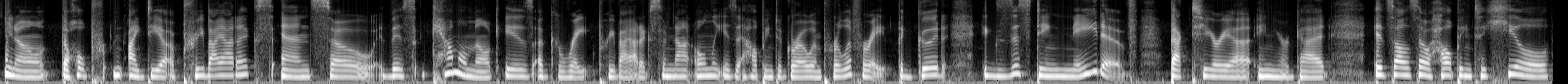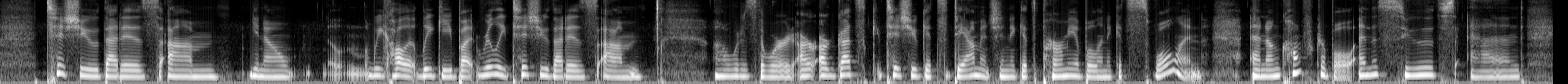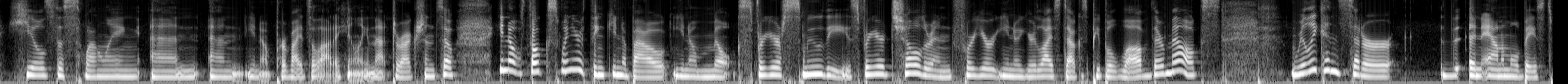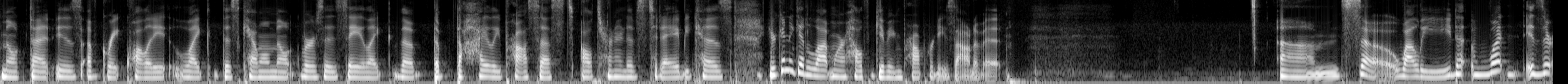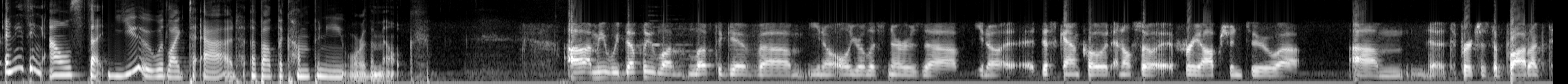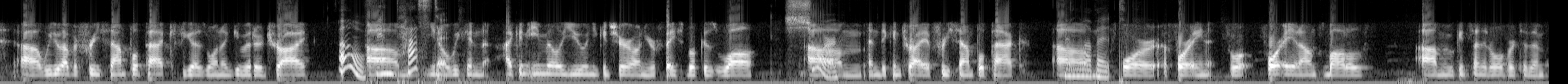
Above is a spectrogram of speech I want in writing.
you know, the whole pr- idea of prebiotics. And so this camel milk is a great prebiotic. So not only is it helping to grow and proliferate the good existing native bacteria in your gut, it's also helping to heal tissue that is, um, you know, we call it leaky, but really tissue that is. Um, uh, what is the word? Our, our guts tissue gets damaged and it gets permeable and it gets swollen and uncomfortable. And this soothes and heals the swelling and, and, you know, provides a lot of healing in that direction. So, you know, folks, when you're thinking about, you know, milks for your smoothies, for your children, for your, you know, your lifestyle, because people love their milks, really consider an animal based milk that is of great quality like this camel milk versus say like the the, the highly processed alternatives today because you're going to get a lot more health giving properties out of it um, so Walid, what is there anything else that you would like to add about the company or the milk? Uh, I mean, we definitely love love to give um, you know all your listeners uh, you know a discount code and also a free option to uh, um, to purchase the product. Uh, we do have a free sample pack if you guys want to give it a try. Oh, fantastic! Um, you know, we can I can email you and you can share on your Facebook as well. Sure. Um, and they can try a free sample pack. Um, I love it. For for eight for, for eight ounce bottles. Um, we can send it over to them.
